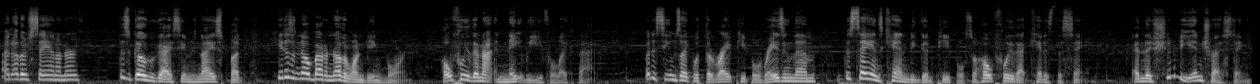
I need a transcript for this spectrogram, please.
Another Saiyan on Earth? This Goku guy seems nice, but he doesn't know about another one being born. Hopefully they're not innately evil like that. But it seems like with the right people raising them, the Saiyans can be good people, so hopefully that kid is the same. And this should be interesting.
